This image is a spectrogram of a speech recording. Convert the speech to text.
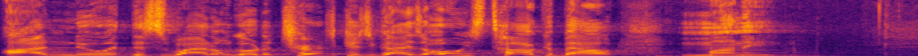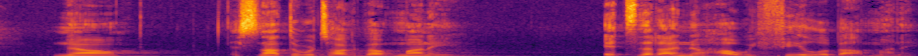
I knew it. This is why I don't go to church, because you guys always talk about money. No, it's not that we're talking about money, it's that I know how we feel about money.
